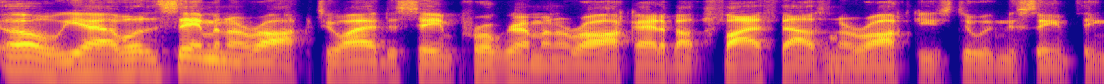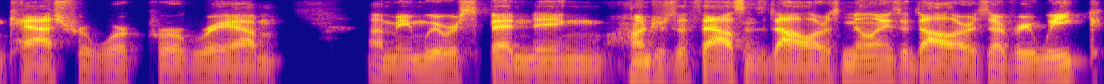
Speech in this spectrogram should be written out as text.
Oh yeah, well the same in Iraq too. I had the same program in Iraq. I had about five thousand Iraqis doing the same thing, cash for work program. I mean, we were spending hundreds of thousands of dollars, millions of dollars every week,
